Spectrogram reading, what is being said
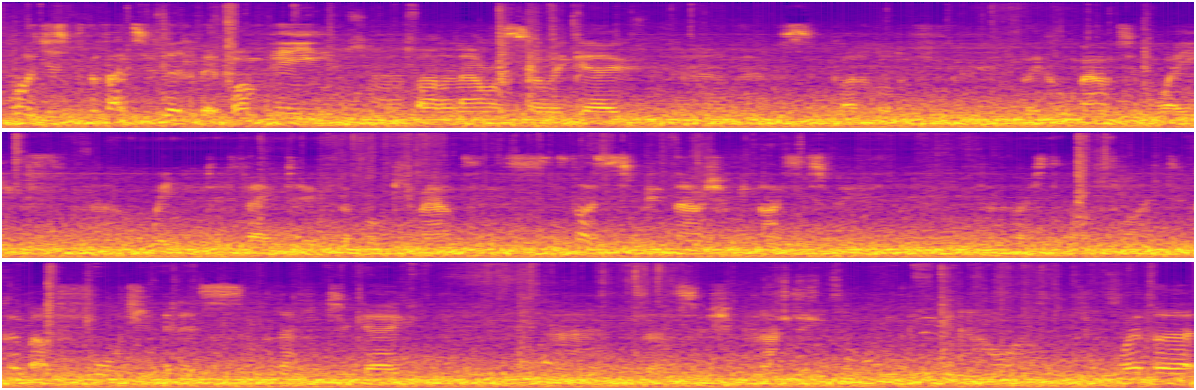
Apologies for the fact it's a little bit bumpy. About an hour or so ago, was quite a lot of what they call mountain wave uh, wind effect over the Rocky Mountains. It's nice and smooth now. Should be nice and smooth for the rest of our flight. We've got about 40 minutes left to go, and uh, so should be landing in an hour. Weather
